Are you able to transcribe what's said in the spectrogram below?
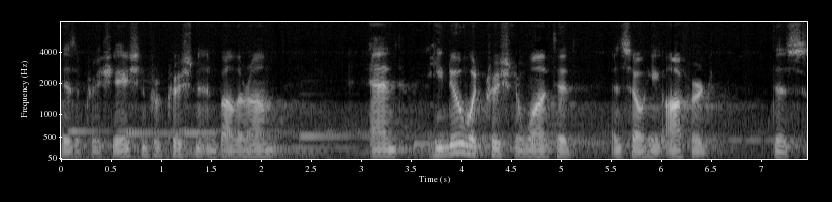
his appreciation for Krishna and Balaram, and he knew what Krishna wanted, and so he offered this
